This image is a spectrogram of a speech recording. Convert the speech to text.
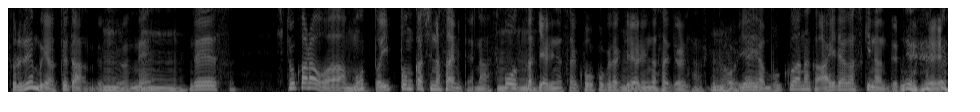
それ全部やってたんですよね。うん。です人からはもっと一本化しなさいみたいな、スポーツだけやりなさい、広告だけやりなさいって言われてたんですけど、うんいやいや、僕はなんか間が好きなんでって言って、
